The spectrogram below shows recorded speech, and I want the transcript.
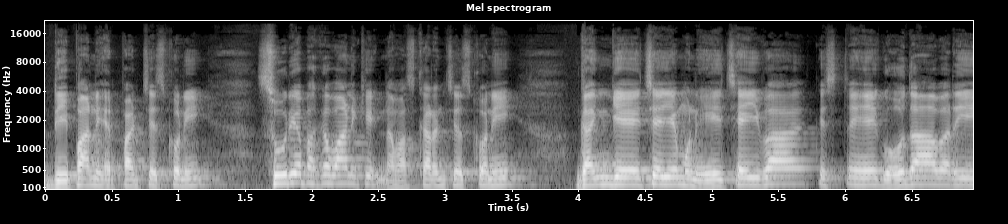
దీపాన్ని ఏర్పాటు చేసుకొని సూర్య భగవానికి నమస్కారం చేసుకొని గంగే చేయముని చైవ కృష్ణే గోదావరి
